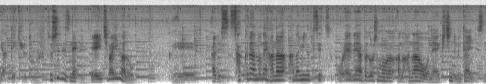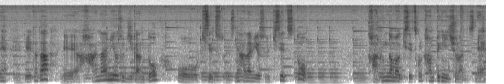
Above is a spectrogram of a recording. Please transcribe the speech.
やっていけると。そしてですね、え一番いいのはあの、あれです。桜のね花花見の季節。これねやっぱどうしてもあの花をねきちんと見たいんですね、えー、ただ、えー、花見をする時間と季節とですね。花見をする季節と花粉が舞う季節これ完璧に一緒なんですね、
